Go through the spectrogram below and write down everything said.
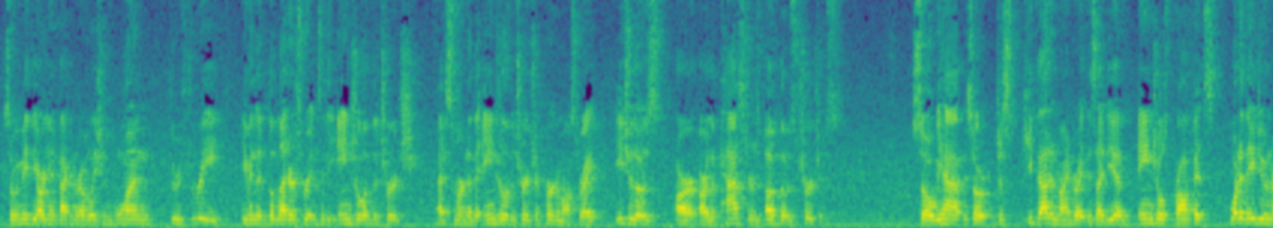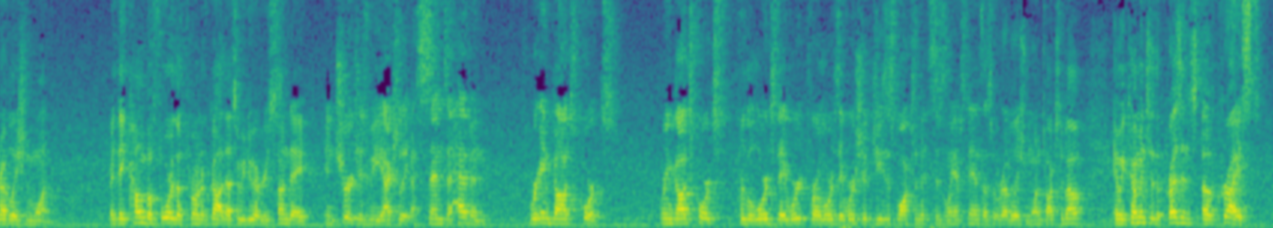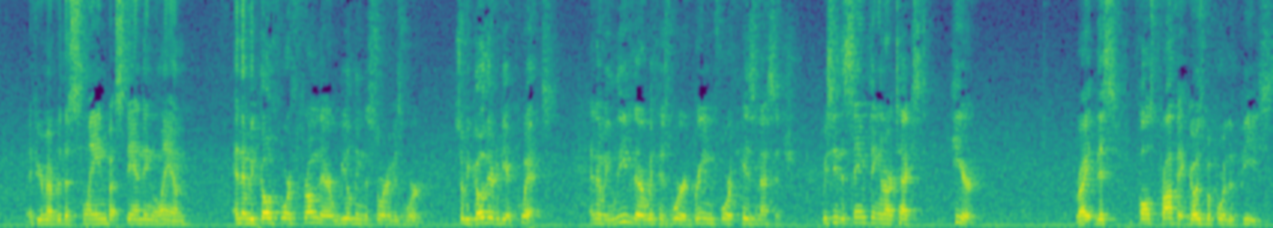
So we made the argument back in Revelation one through three, even the, the letters written to the angel of the church at Smyrna, the angel of the church at Pergamos, right? Each of those are are the pastors of those churches. So we have so just keep that in mind, right? This idea of angels, prophets. What do they do in Revelation one? Right? They come before the throne of God. That's what we do every Sunday in church is we actually ascend to heaven. We're in God's courts. We're in God's courts for the Lord's Day work for our Lord's Day worship. Jesus walks amidst his lampstands. That's what Revelation 1 talks about. And we come into the presence of Christ, if you remember the slain but standing lamb, and then we go forth from there wielding the sword of his word. So we go there to be equipped, and then we leave there with his word, bringing forth his message. We see the same thing in our text here. Right? This false prophet goes before the beast,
